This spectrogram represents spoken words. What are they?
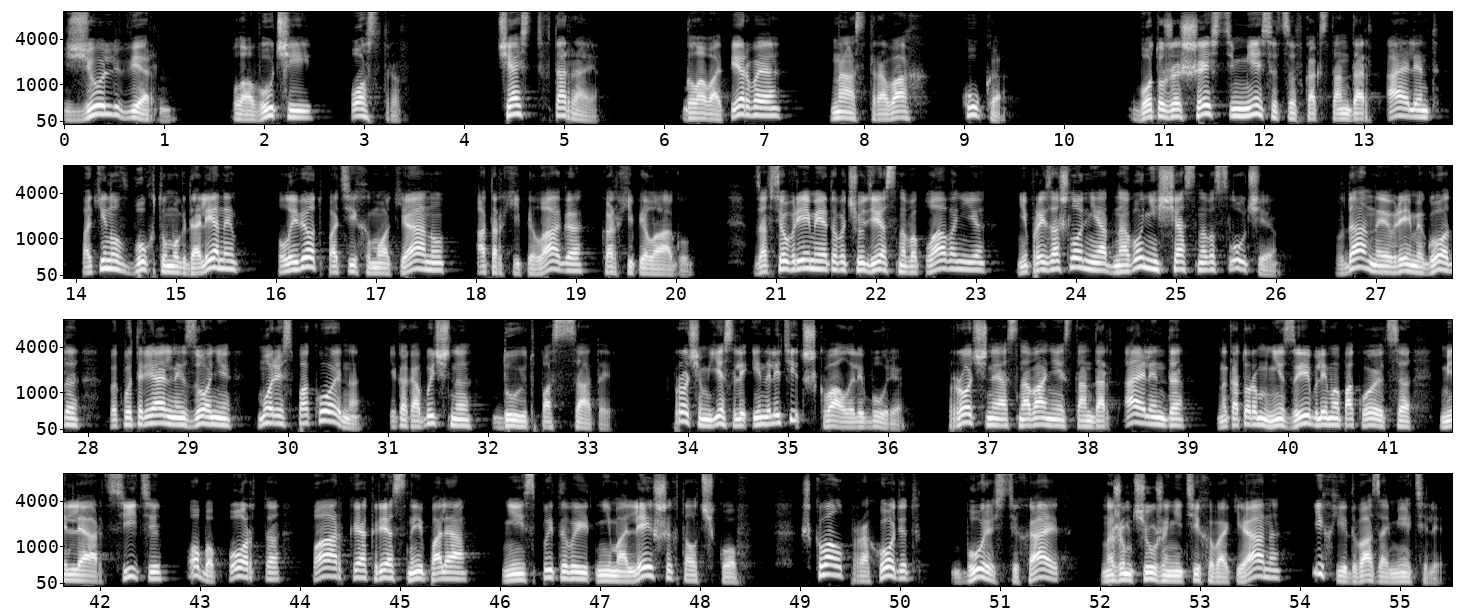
Жюль Верн. Плавучий остров. Часть вторая. Глава первая. На островах Кука. Вот уже шесть месяцев, как Стандарт-Айленд, покинув бухту Магдалены, плывет по Тихому океану от архипелага к архипелагу. За все время этого чудесного плавания не произошло ни одного несчастного случая – в данное время года в экваториальной зоне море спокойно и, как обычно, дуют пассаты. Впрочем, если и налетит шквал или буря, прочное основание Стандарт-Айленда, на котором незыблемо покоится Миллиард-Сити, оба порта, парк и окрестные поля, не испытывает ни малейших толчков. Шквал проходит, буря стихает, на жемчужине Тихого океана их едва заметили.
